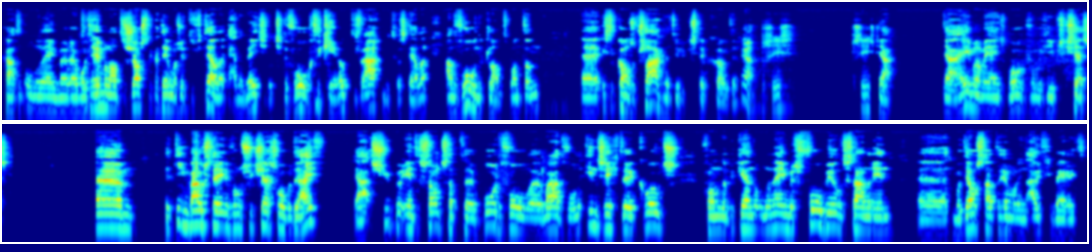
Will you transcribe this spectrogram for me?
gaat een ondernemer, wordt helemaal enthousiast, gaat helemaal zitten vertellen. Ja, dan weet je dat je de volgende keer ook die vraag moet gaan stellen aan de volgende klant. Want dan is de kans op slagen natuurlijk een stuk groter. Ja, precies. Precies. Ja, ja helemaal mee eens. Morgen voor regie op succes. Ehm, de tien bouwstenen voor een succesvol bedrijf. Ja, super interessant. staat uh, boordevol, uh, waardevolle inzichten, quotes van de bekende ondernemers, voorbeelden staan erin. Uh, het model staat er helemaal in uitgewerkt.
